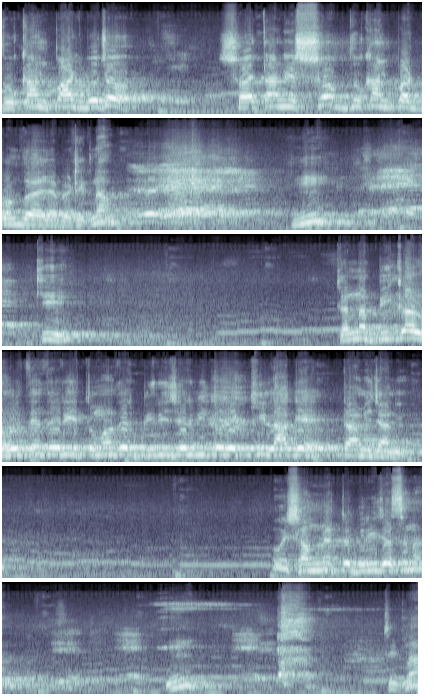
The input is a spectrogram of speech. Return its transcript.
দোকানপাট বোঝো, শয়তানের সব দোকানপাট বন্ধ হয়ে যাবে, ঠিক না? হুম? কি? কেননা বিকাল হইতে দেরি, তোমাদের ব্রিজের ভিতরে কি লাগে, এটা আমি জানি। ওই সামনে একটা ব্রিজ আছে না? ঠিক না?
